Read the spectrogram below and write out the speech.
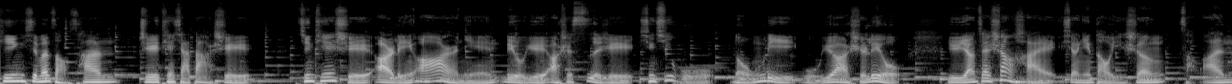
听新闻早餐，知天下大事。今天是二零二二年六月二十四日，星期五，农历五月二十六。雨阳在上海向您道一声早安。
